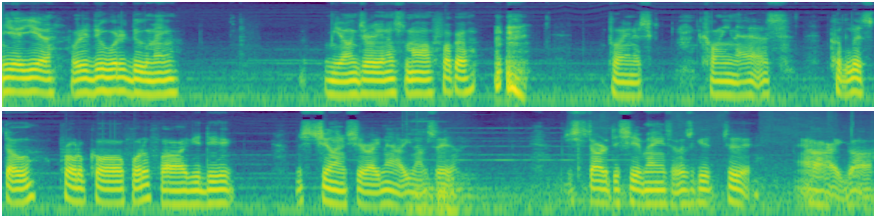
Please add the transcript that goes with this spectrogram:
Yeah, yeah. What it do, what it do, man. Young Dre and this motherfucker playing this clean ass Callisto protocol for the five, you dig? Just chilling shit right now, you know what I'm saying? Just started this shit, man, so let's get to it. Alright, God.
